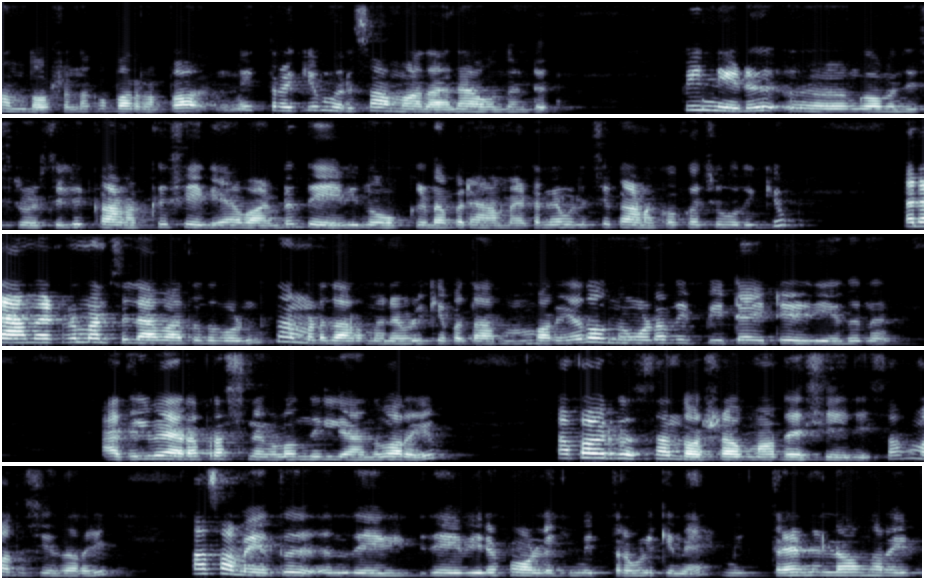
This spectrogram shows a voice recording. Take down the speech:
സന്തോഷം എന്നൊക്കെ പറഞ്ഞപ്പോൾ ഇത്രയ്ക്കും ഒരു സമാധാനം ആവുന്നുണ്ട്. പിന്നീട് ഗോമതി സ്റ്റോഴ്സിൽ കണക്ക് ശരിയാവാണ്ട് ദേവി നോക്കണം അപ്പോൾ രാമേട്ടനെ വിളിച്ച് കണക്കൊക്കെ ചോദിക്കും. രാമേട്ടന് മനസ്സിലാവാത്തത് കൊണ്ട് നമ്മുടെ ധർമ്മനെ വിളിക്കുമ്പോൾ ധർമ്മം പറയും അതൊന്നും കൂടെ റിപ്പീറ്റ് ആയിട്ട് എഴുതിയതെന്ന് അതിൽ വേറെ പ്രശ്നങ്ങളൊന്നും ഇല്ല എന്ന് പറയും. അപ്പോൾ അവർക്ക് സന്തോഷമാകും അതെ ശരി സമ്മതിച്ചെന്ന് പറയും. ആ സമയത്ത് ദേവി ദേവിയുടെ ഫോണിലേക്ക് മിത്ര വിളിക്കുന്നേ. മിത്രയാണല്ലോ എന്ന് പറയും.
